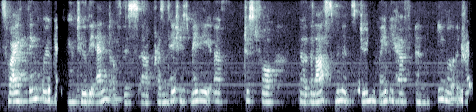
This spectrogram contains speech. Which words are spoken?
So I think we're getting to the end of this uh, presentation. Maybe uh, just for uh, the last minutes, do you maybe have an email address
